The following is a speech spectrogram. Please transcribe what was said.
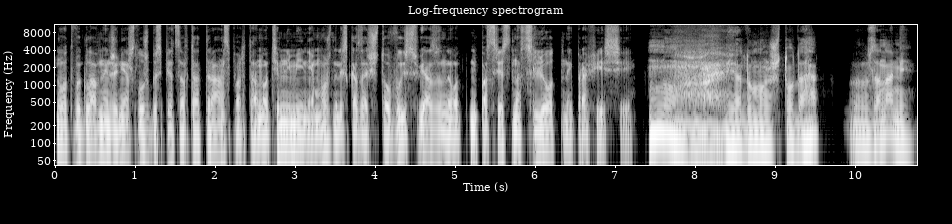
Ну вот вы главный инженер службы спецавтотранспорта, но тем не менее, можно ли сказать, что вы связаны вот непосредственно с летной профессией? Ну, я думаю, что да. За нами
